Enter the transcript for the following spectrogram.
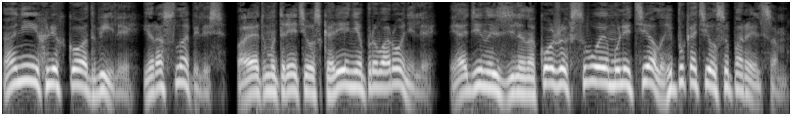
Они их легко отбили и расслабились, поэтому третье ускорение проворонили, и один из зеленокожих своем улетел и покатился по рельсам.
